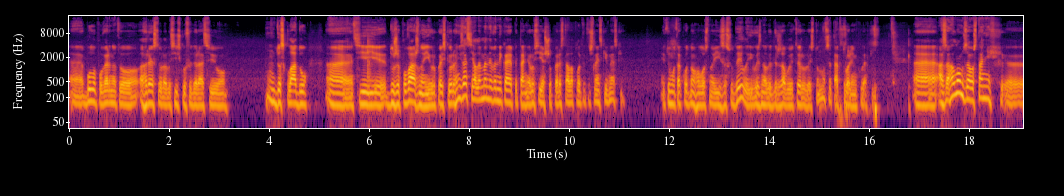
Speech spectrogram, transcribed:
е, було повернуто агресора Російську Федерацію до складу е, цієї дуже поважної європейської організації. Але в мене виникає питання: Росія що перестала платити членські внески? І тому так одноголосно її засудили і визнали державою терористом. Ну це так, тролінг легкий. Е, А загалом за останніх е,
